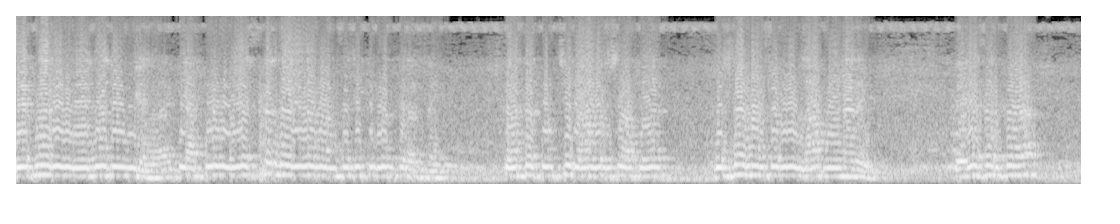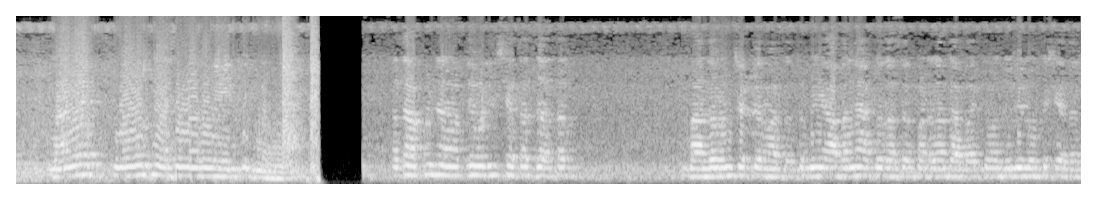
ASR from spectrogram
वेदना देऊन वेदना देऊन गेला की आपण वयस्कर झालेल्या माणसाची किंमत करत नाही. तर आता पुढची दहा वर्ष आपल्या दुसऱ्या माणसाकडून लाभ मिळणार आहे. त्याच्यासारखा नालायक माणूस नाही असं माझं वैयक्तिक म्हणणं आता आपण आपले वडील शेतात जातात. बांधावरून चक्कर मारतात. तुम्ही आम्हाला आठवत असं पंधरा दाबा किंवा जुने लोक शेतात.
